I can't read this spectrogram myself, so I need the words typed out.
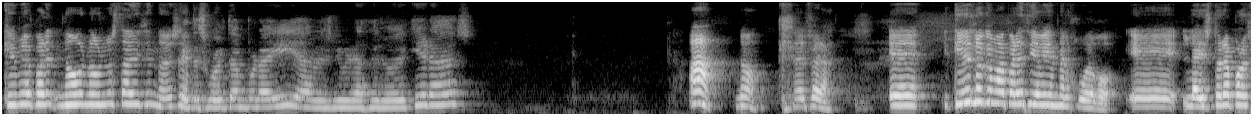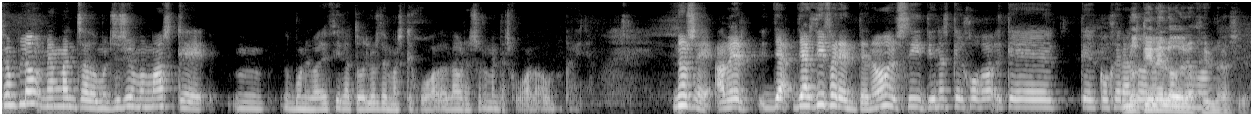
¿Qué me ha pare- No, no, no estaba diciendo eso. Que te sueltan por ahí, ya eres libre de hacer lo que quieras. Ah, no, espera. Eh, ¿Qué es lo que me ha parecido bien del juego? Eh, la historia, por ejemplo, me ha enganchado muchísimo más que. mm, Bueno, iba a decir a todos los demás que he jugado, Laura, solamente has jugado a uno, cariño. No sé, a ver, ya, ya es diferente, ¿no? Sí, tienes que, jugar, que, que coger a No todos tiene lo de los gimnasios.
